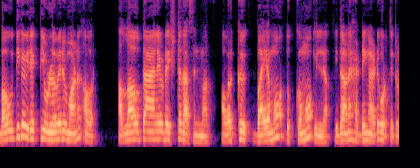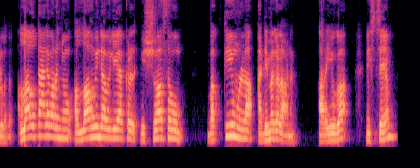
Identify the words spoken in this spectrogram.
ഭൗതിക വിരക്തിയുള്ളവരുമാണ് അവർ. അള്ളാഹു താലയുടെ ഇഷ്ടദാസന്മാർ. അവർക്ക് ഭയമോ ദുഃഖമോ ഇല്ല. ഇതാണ് ഹെഡിങ് ആയിട്ട് കൊടുത്തിട്ടുള്ളത്. അള്ളാഹു താല പറഞ്ഞു അള്ളാഹുവിന്റെ ഔലിയാക്കൾ വിശ്വാസവും ഭക്തിയുമുള്ള അടിമകളാണ്. അറിയുക നിശ്ചയം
